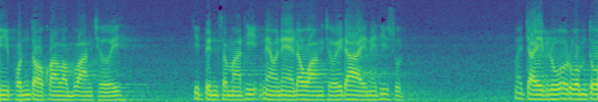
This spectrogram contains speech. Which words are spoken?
มีผลต่อความวางเฉย จิตเป็นสมาธิแน่วแน่ระวางเฉยได้ในที่สุด เมื่อใจรู้รวมตัว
